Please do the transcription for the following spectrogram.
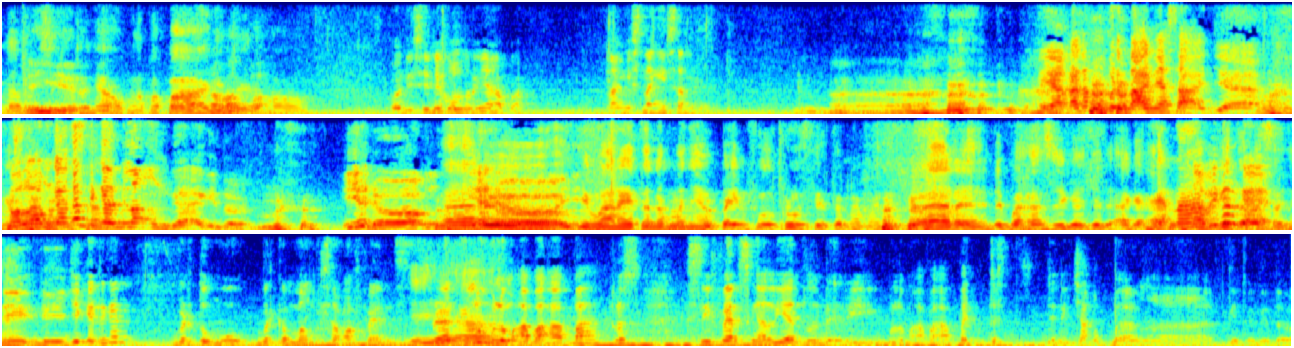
nggak Iya. segitunya oh nggak apa-apa gitu ya. apa-apa. Oh. Oh di sini kulturnya apa? Nangis-nangisan kan? Ah. Ya karena aku bertanya saja. Kalau enggak kan tinggal bilang enggak gitu. Iya dong. Iya dong. gimana itu namanya painful truth itu namanya. Gimana ya dibahas juga jadi agak enak Tapi kan gitu kayak rasanya. di di JKT kan bertumbuh berkembang bersama fans. Iya. Berarti lu belum apa-apa, terus si fans ngeliat lu dari belum apa-apa terus cakep banget gitu-gitu.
